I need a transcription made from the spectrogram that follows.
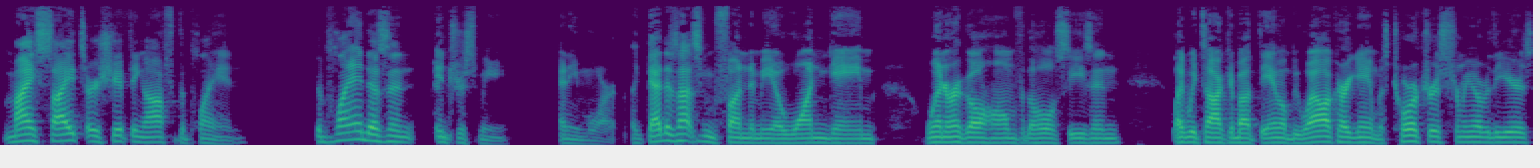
my sights are shifting off the plan. The plan doesn't interest me anymore. Like that does not seem fun to me. A one game winner or go home for the whole season. Like we talked about, the MLB wildcard game was torturous for me over the years.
